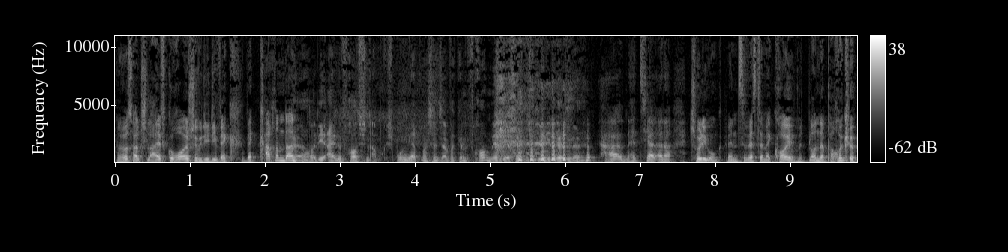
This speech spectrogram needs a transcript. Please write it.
Dann hörst du halt Schleifgeräusche, wie die die weg, wegkarren dann. Ja, aber die eine Frau ist schon abgesprungen, die hat wahrscheinlich einfach keine Frauen mehr, die das hätten spielen können, ne? Ja, dann hätte sich halt einer, Entschuldigung, wenn Sylvester McCoy mit blonder Perücke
